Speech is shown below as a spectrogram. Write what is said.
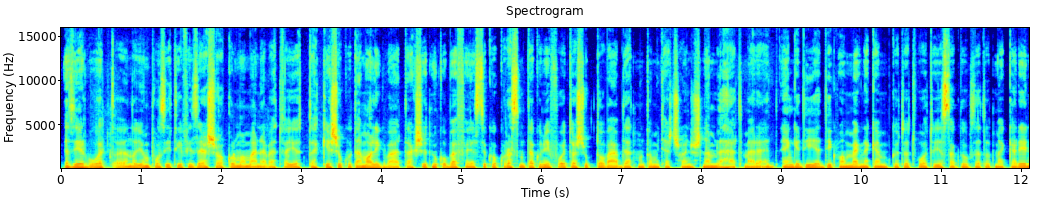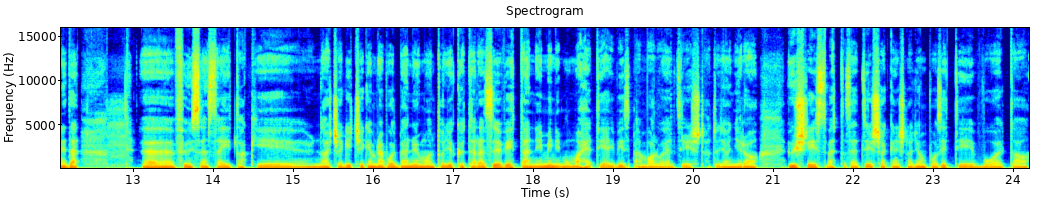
Ezért volt eh, nagyon pozitív, az első alkalommal már nevetve jöttek, és után alig válták, sőt, mikor befejeztük, akkor azt mondták, hogy mi folytassuk tovább, de hát mondtam, hogy hát sajnos nem lehet, mert engedély eddig van, meg nekem kötött volt, hogy a szakdolgozatot meg kell érni, de főszenszeit, aki nagy segítségemre volt benne, ő mondta, hogy a kötelezővé tenni minimum a heti egy vízben való edzést, tehát hogy annyira ő is részt vett az edzéseken, és nagyon pozitív volt a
